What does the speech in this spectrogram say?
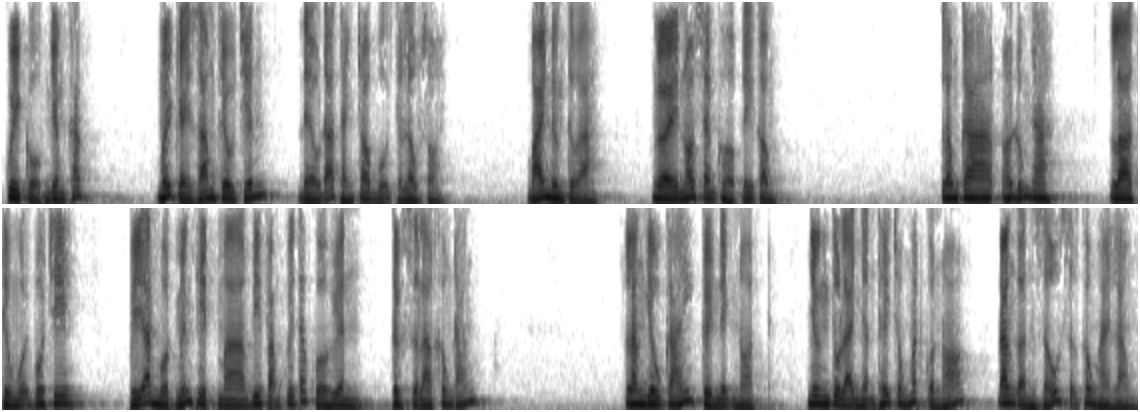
quy củ nghiêm khắc, mấy kẻ dám khiêu chiến đều đã thành tro bụi từ lâu rồi. Bái nương tử à, người nói xem có hợp lý không? Long ca nói đúng nha, là tiểu muội vô tri, vì ăn một miếng thịt mà vi phạm quy tắc của Huyền, thực sự là không đáng. Lăng Diêu cái cười nịnh nọt, nhưng tôi lại nhận thấy trong mắt của nó đang ẩn giấu sự không hài lòng.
